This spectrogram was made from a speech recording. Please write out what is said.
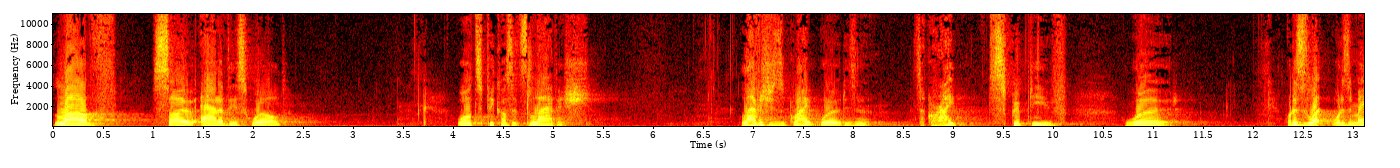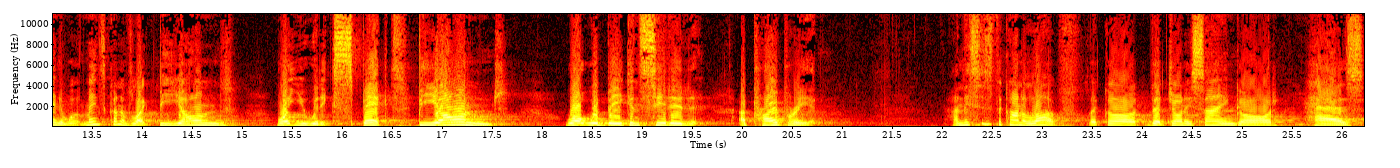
love so out of this world? Well, it's because it's lavish. Lavish is a great word, isn't it? It's a great descriptive word. What does, it, what does it mean? Well, it means kind of like beyond what you would expect, beyond what would be considered appropriate. And this is the kind of love that God that John is saying God has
